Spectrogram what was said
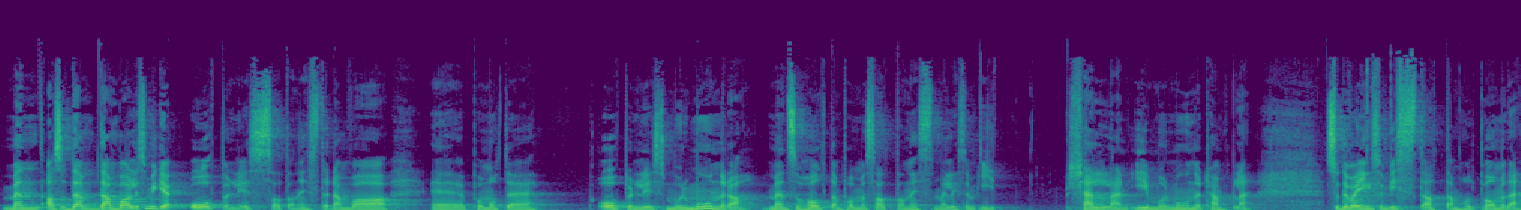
men altså, de, de, var liksom ikke åpenlyst satanister. De var eh, på en måte åpenlys mormonere, men så holdt de på med satanisme liksom, i kjelleren i mormonertempelet. Så det var ingen som visste at de holdt på med det.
